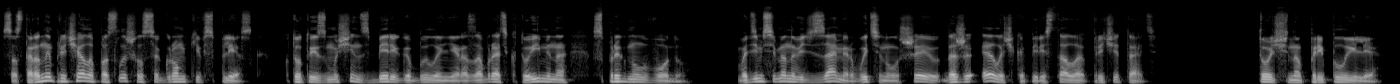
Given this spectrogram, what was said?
Со стороны причала послышался громкий всплеск. Кто-то из мужчин с берега было не разобрать, кто именно, спрыгнул в воду. Вадим Семенович замер, вытянул шею, даже Элочка перестала причитать. «Точно приплыли!»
